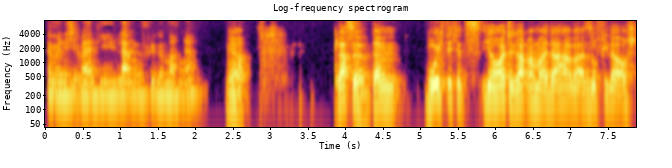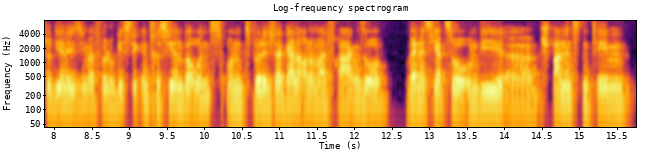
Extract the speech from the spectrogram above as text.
können wir nicht immer die langen Flüge machen. Ja, ja. klasse. Dann wo ich dich jetzt hier heute gerade nochmal da habe, also so viele auch Studierende, die sich immer für Logistik interessieren bei uns und würde dich da gerne auch nochmal fragen, so, wenn es jetzt so um die äh, spannendsten Themen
